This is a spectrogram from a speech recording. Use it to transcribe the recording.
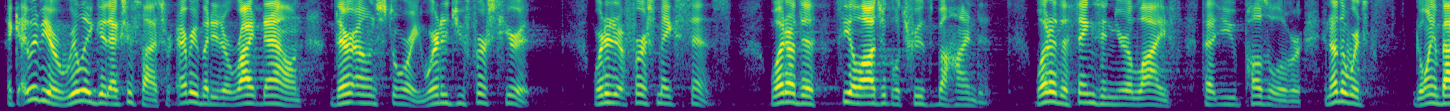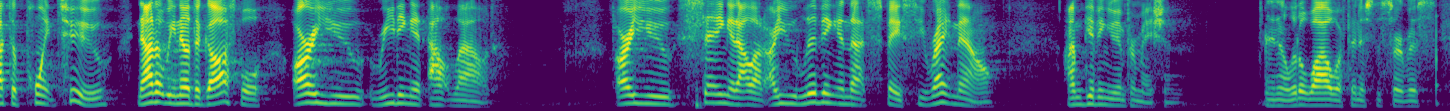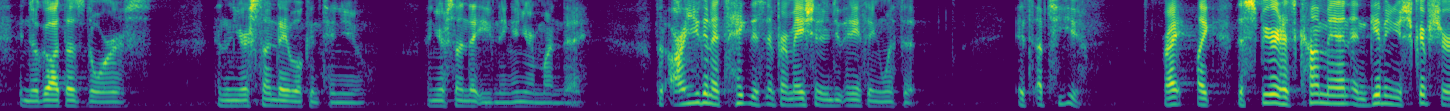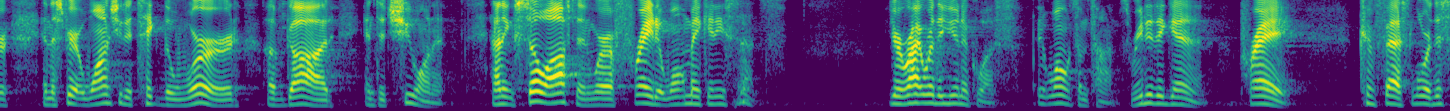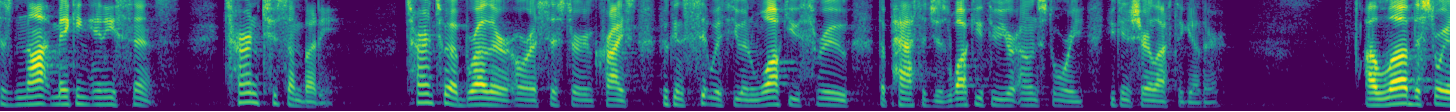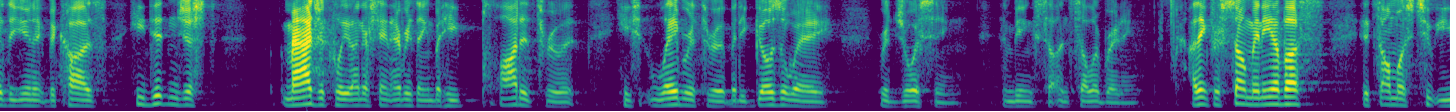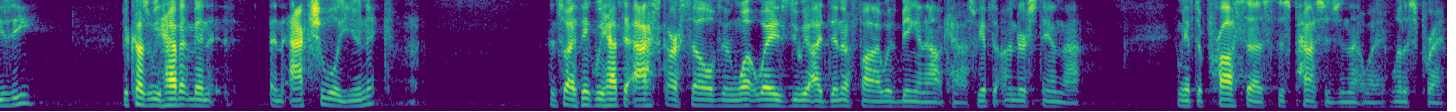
Like, it would be a really good exercise for everybody to write down their own story. Where did you first hear it? Where did it first make sense? What are the theological truths behind it? What are the things in your life that you puzzle over? In other words, going back to point two, now that we know the gospel, are you reading it out loud? Are you saying it out loud? Are you living in that space? See, right now, I'm giving you information. And in a little while, we'll finish the service, and you'll go out those doors, and then your Sunday will continue, and your Sunday evening, and your Monday. But are you going to take this information and do anything with it? It's up to you, right? Like the Spirit has come in and given you Scripture, and the Spirit wants you to take the Word of God and to chew on it. And I think so often we're afraid it won't make any sense. You're right where the eunuch was. It won't sometimes. Read it again. Pray confess, Lord, this is not making any sense. Turn to somebody. Turn to a brother or a sister in Christ who can sit with you and walk you through the passages, walk you through your own story. You can share life together. I love the story of the eunuch because he didn't just magically understand everything, but he plotted through it. He labored through it, but he goes away rejoicing and being and celebrating. I think for so many of us, it's almost too easy because we haven't been an actual eunuch. And so I think we have to ask ourselves in what ways do we identify with being an outcast? We have to understand that. And we have to process this passage in that way. Let us pray.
